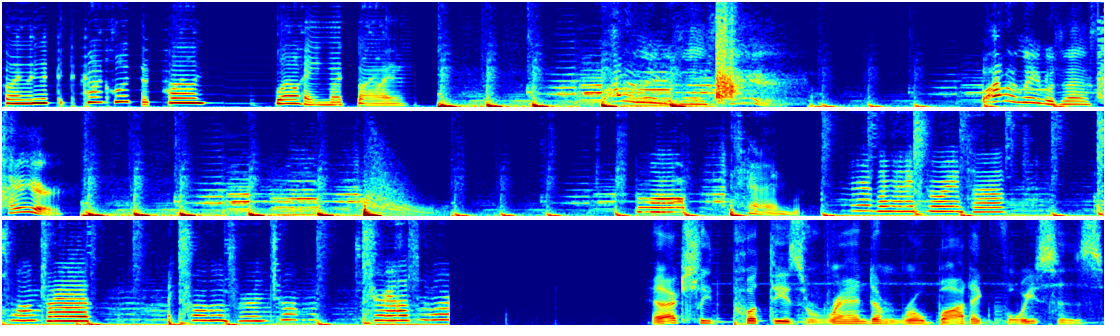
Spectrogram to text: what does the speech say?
finding the conclude the. Well, hang it by. Why do niggas have hair? Why do niggas have hair? Stop. 10. Here's an X-ray test. One test. Control for a it actually put these random robotic voices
